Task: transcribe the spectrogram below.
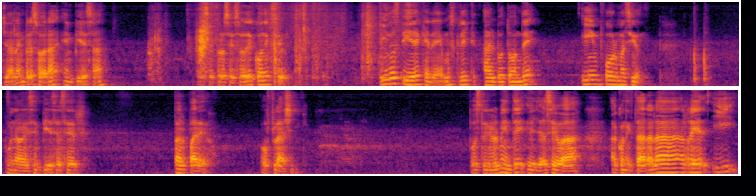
ya la impresora empieza ese proceso de conexión. Y nos pide que le demos clic al botón de información. Una vez empiece a hacer parpadeo o flashing. Posteriormente ella se va a conectar a la red y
